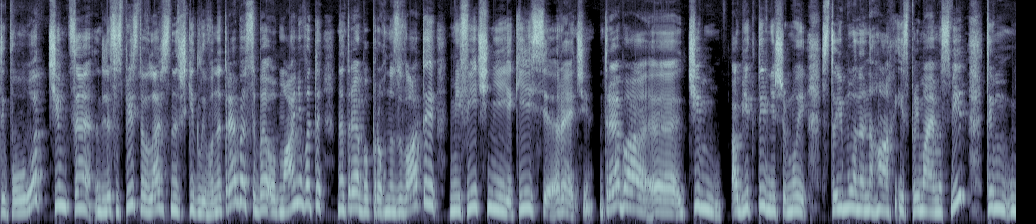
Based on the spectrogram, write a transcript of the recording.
Типу, от чим це для суспільства власне шкідливо. Не треба себе обманювати, не треба прогнозувати міфічні якісь речі. Треба, е, чим об'єктивніше ми стоїмо на ногах і сприймаємо світ, тим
